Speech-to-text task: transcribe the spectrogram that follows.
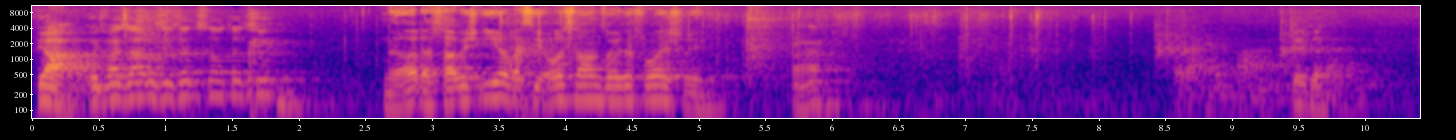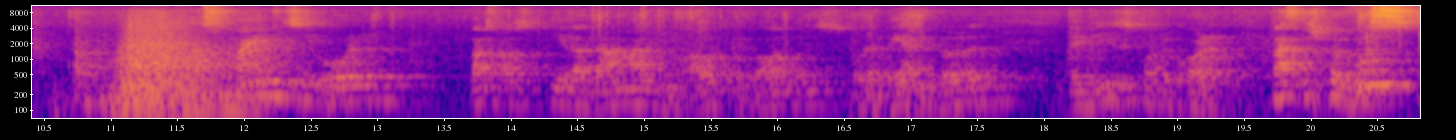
Ja, und was sagen Sie sonst noch dazu? Ja, das habe ich ihr, was sie aussagen sollte, vorgeschrieben. Aha. Bitte. Was meinen Sie wohl, was aus Ihrer damaligen Braut geworden ist oder werden würde, wenn dieses Protokoll, was ich bewusst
